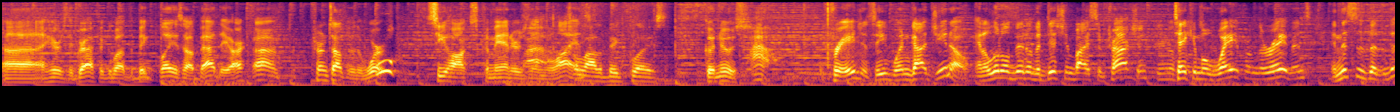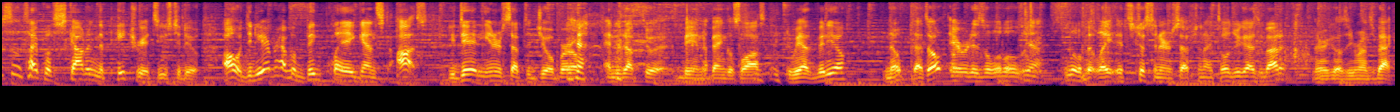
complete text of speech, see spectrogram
Uh, here's the graphic about the big plays, how bad they are. Uh, turns out they're the worst. Seahawks, Commanders, and the That's a lot of big plays. Good news. Wow. Free agency went and got Gino, and a little bit of addition by subtraction, take him away from the Ravens. And this is the this is the type of scouting the Patriots used to do. Oh, did you ever have a big play against us? You did. He intercepted Joe Burrow, ended up to it being a Bengals loss. Do we have the video? Nope. That's oh, there it is. A little, Yeah. a little bit late. It's just an interception. I told you guys about it. There he goes. He runs back.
